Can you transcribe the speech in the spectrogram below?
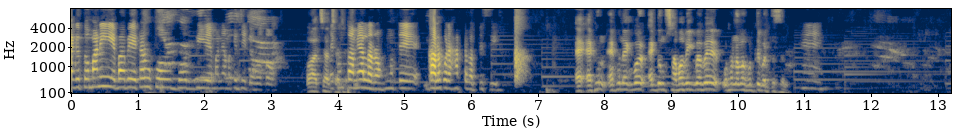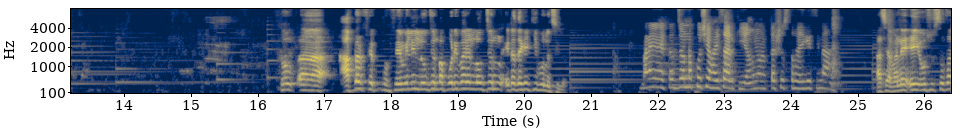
আগে তো মানে এভাবে এটার উপর বোধ দিয়ে মানে আমাকে যেতে হতো। ও আচ্ছা আচ্ছা এখন তো আমি আল্লাহ রহমতে ভালো করে হাঁটতে পারতেছি। এখন এখন একবার একদম স্বাভাবিকভাবে ওঠানামা করতে পারতেছেন? হ্যাঁ। তো আপনার ফ্যামিলির লোকজন বা পরিবারের লোকজন এটা দেখে কি বলেছিল? মানে এটার জন্য খুশি হয়েছে আর কি আমি অনেকটা সুস্থ হয়ে গেছি না। আচ্ছা মানে এই অসুস্থতা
